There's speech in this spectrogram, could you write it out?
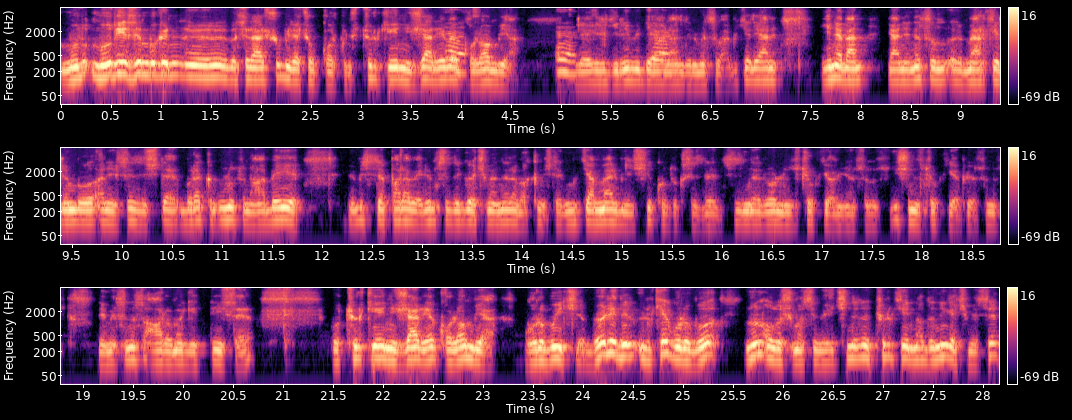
Moody's'in bugün e, mesela şu bile çok korkunç. Türkiye, Nijerya evet. ve Kolombiya evet. ile ilgili bir değerlendirmesi var. Bir kere yani yine ben yani nasıl e, Merkel'in bu hani siz işte bırakın unutun AB'yi biz size para verelim siz de göçmenlere bakın işte mükemmel bir ilişki kurduk sizle. Sizin de rolünüzü çok iyi oynuyorsunuz. işinizi çok iyi yapıyorsunuz demesi nasıl ağrıma gittiyse bu Türkiye, Nijerya, Kolombiya grubu için böyle bir ülke grubunun oluşması ve içinde de Türkiye'nin adını geçmesi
